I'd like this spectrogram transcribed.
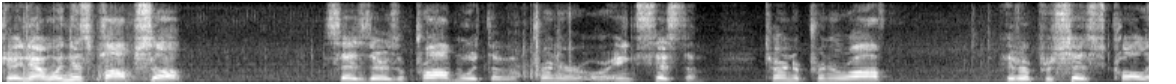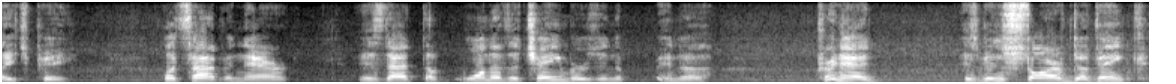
Okay, now when this pops up, says there's a problem with the printer or ink system. Turn the printer off. If it persists, call HP. What's happened there is that the one of the chambers in the in the printhead has been starved of ink,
